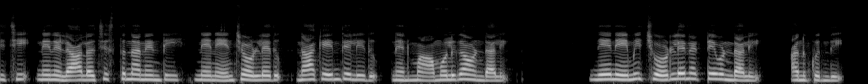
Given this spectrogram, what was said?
చిచి నేను ఇలా ఆలోచిస్తున్నానేంటి? నేనేం చూడలేదు. నాకేం తెలీదు. నేను మామూలుగా ఉండాలి. నేనేమీ చూడలేనట్టే ఉండాలి అనుకుంది.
